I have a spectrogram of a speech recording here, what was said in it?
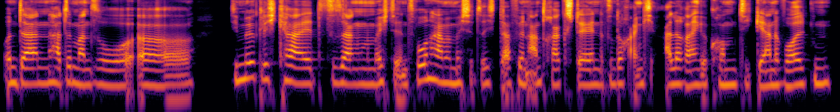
Und dann hatte man so äh, die Möglichkeit zu sagen, man möchte ins Wohnheim, man möchte sich dafür einen Antrag stellen. Da sind doch eigentlich alle reingekommen, die gerne wollten,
